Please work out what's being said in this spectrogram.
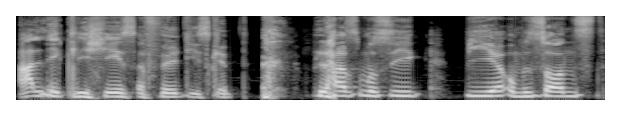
alle Klischees erfüllt, die es gibt. Blasmusik, Bier umsonst.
